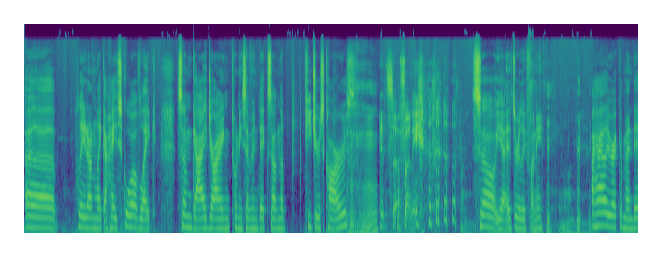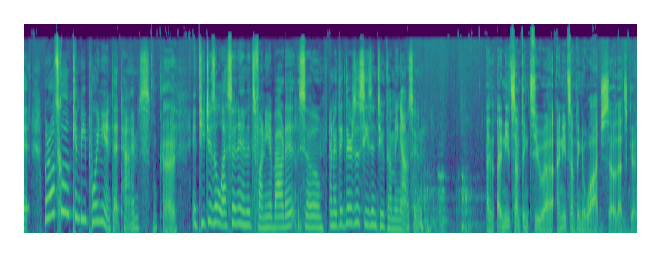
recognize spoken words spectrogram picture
uh, played on like a high school of like some guy drawing 27 dicks on the teachers' cars. It's so funny. So yeah, it's really funny. I highly recommend it. But also can be poignant at times. Okay. It teaches a lesson and it's funny about it. So and I think there's a season two coming out soon. I, I need something to uh, I need something to watch, so that's good.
